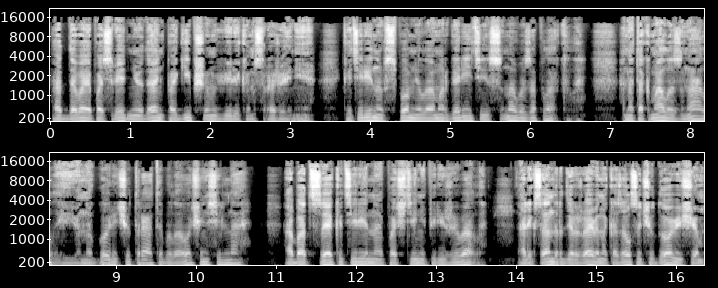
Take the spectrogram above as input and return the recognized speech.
отдавая последнюю дань погибшим в великом сражении. Катерина вспомнила о Маргарите и снова заплакала. Она так мало знала ее, но горечь утраты была очень сильна. Об отце Катерина почти не переживала. Александр Державин оказался чудовищем,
